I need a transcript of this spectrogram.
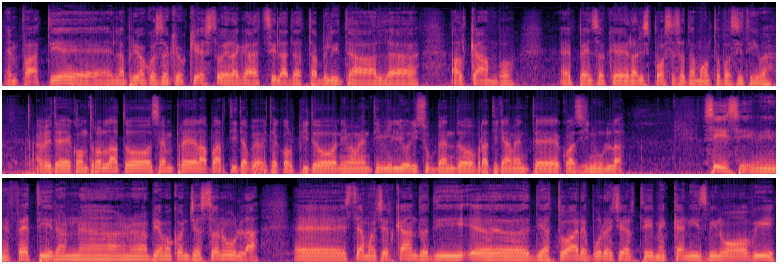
Infatti è la prima cosa che ho chiesto ai ragazzi, l'adattabilità al, al campo e penso che la risposta è stata molto positiva. Avete controllato sempre la partita, poi avete colpito nei momenti migliori subendo praticamente quasi nulla. Sì, sì, in effetti non, non abbiamo concesso nulla, eh, stiamo cercando di, eh, di, attuare pure certi meccanismi nuovi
